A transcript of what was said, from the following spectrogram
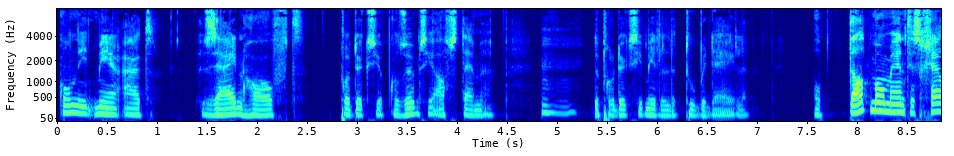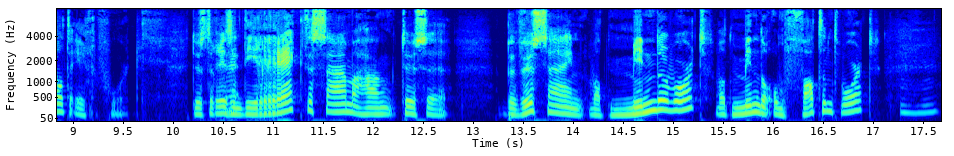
kon niet meer uit zijn hoofd productie op consumptie afstemmen. Mm-hmm. De productiemiddelen toebedelen. Op dat moment is geld ingevoerd. Dus er is een directe samenhang tussen bewustzijn wat minder wordt, wat minder omvattend wordt, mm-hmm.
